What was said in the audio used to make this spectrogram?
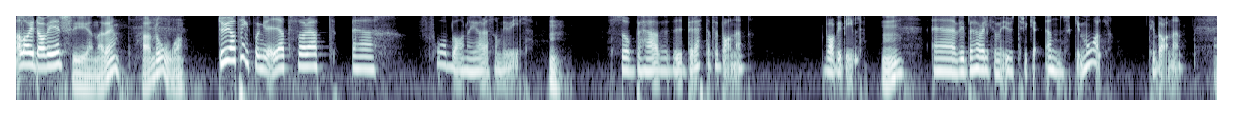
Halloj David! Tjenare, hallå! Du, jag har tänkt på en grej, att för att eh, få barn att göra som vi vill, Mm. så behöver vi berätta för barnen vad vi vill. Mm. Eh, vi behöver liksom uttrycka önskemål till barnen. Ja,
